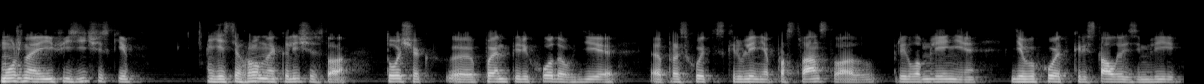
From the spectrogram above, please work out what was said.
Можно и физически. Есть огромное количество точек, э, пен-переходов, где э, происходит искривление пространства, преломление, где выходят кристаллы Земли,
